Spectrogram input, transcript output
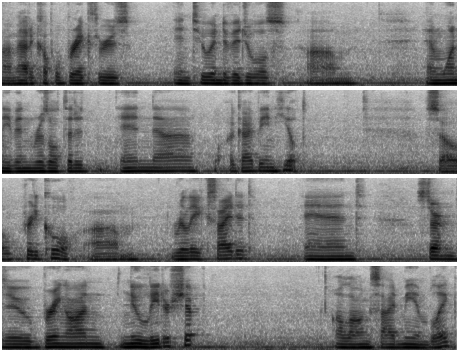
Um, had a couple breakthroughs in two individuals, um, and one even resulted in uh, a guy being healed. So pretty cool. Um, really excited and starting to bring on new leadership alongside me and Blake.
